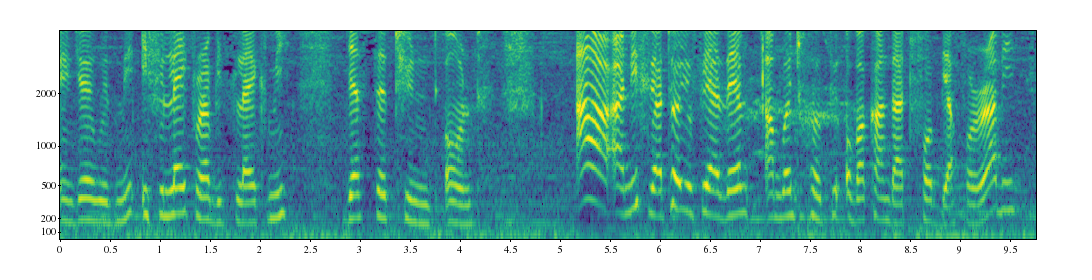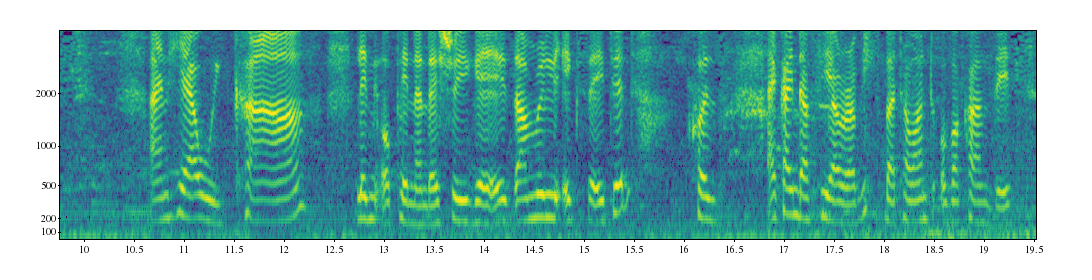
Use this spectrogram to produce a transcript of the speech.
Enjoy with me. If you like rabbits like me just stay tuned on and if you are told you fear them i'm going to help you overcome that phobia for rabbits. And here we come. Let me open and i show you guys. I'm really excited because i kind of fear rabbits but i want to overcome this.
